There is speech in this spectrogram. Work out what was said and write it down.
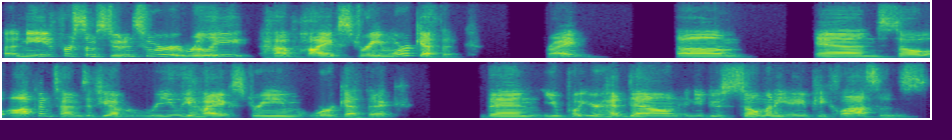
a need for some students who are really have high extreme work ethic, right? Um, and so oftentimes, if you have really high extreme work ethic, then you put your head down and you do so many AP classes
